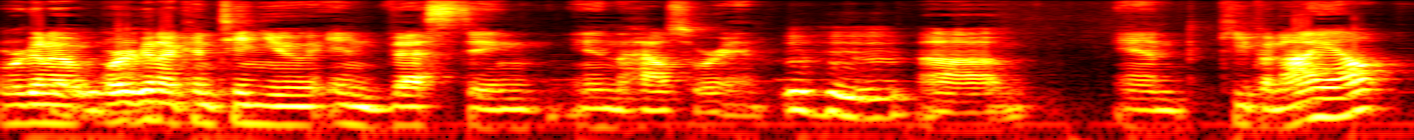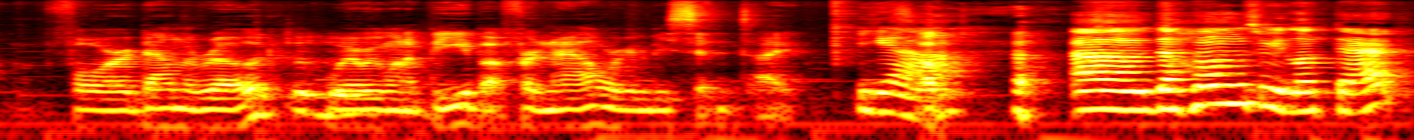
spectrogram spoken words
We're gonna we're gonna continue investing in the house we're in, mm-hmm. um, and keep an eye out for down the road Mm-hmm. where we want to be. But for now, we're gonna be sitting tight. Yeah. So, Um, the homes we looked at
